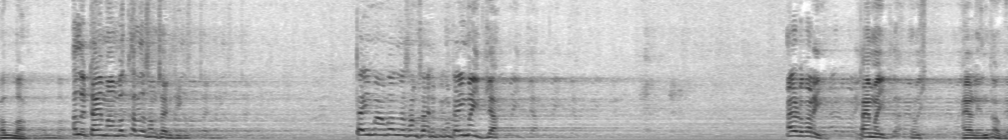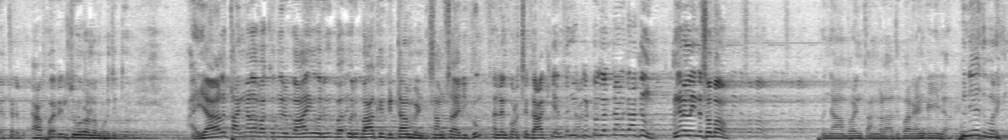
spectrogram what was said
അല്ല അത് ടൈം ആകുമ്പോൾ അല്ല സംസാരിപ്പിക്കും. ടൈം ആകുമ്പോൾ അല്ല സംസാരിപ്പിക്കും. ടൈം ആയിട്ടില്ല. അയാളോട് പറയും? ടൈം ആയിട്ടില്ല. അയാൾ എന്താകും എത്ര ആഫാരിൽ ചോറെല്ലാം കൊടുത്തിട്ട്. അയാൾ തങ്ങളെ വെക്കുന്ന ഒരു വായ ഒരു ഒരു ബാക്ക് കിട്ടാൻ വേണ്ടി സംസാരിക്കും. അല്ലെങ്കിൽ കുറച്ച് കാക്കി എന്തെങ്കിലും കിട്ടും എന്നിട്ടാണ് കാക്കുന്നത്. അങ്ങനെയല്ല എന്റെ സ്വഭാവം? അപ്പം ഞാൻ പറയും തങ്ങളെ അത് പറയാൻ കഴിയില്ല. പിന്നെ ഏത് പറയും?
